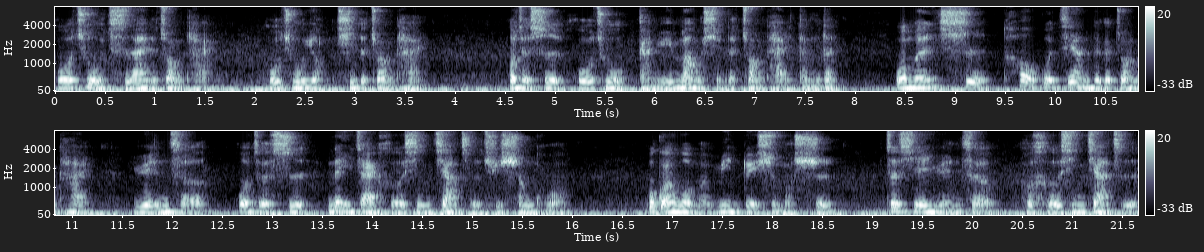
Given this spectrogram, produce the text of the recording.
活出慈爱的状态，活出勇气的状态，或者是活出敢于冒险的状态等等。我们是透过这样的一个状态、原则，或者是内在核心价值去生活。不管我们面对什么事，这些原则和核心价值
